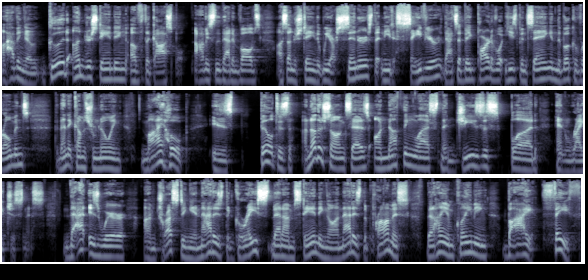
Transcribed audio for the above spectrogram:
having a good understanding of the gospel. Obviously, that involves us understanding that we are sinners that need a savior. That's a big part of what he's been saying in the book of Romans. But then it comes from knowing my hope is built, as another song says, on nothing less than Jesus' blood and righteousness. That is where I'm trusting in. That is the grace that I'm standing on. That is the promise that I am claiming by faith.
